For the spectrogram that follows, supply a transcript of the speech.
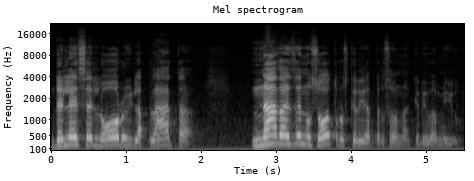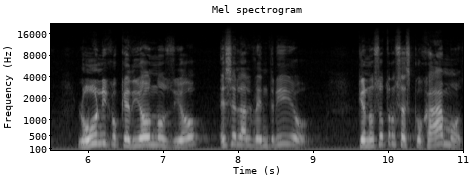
de Él es el oro y la plata, Nada es de nosotros, querida persona, querido amigo. Lo único que Dios nos dio es el albedrío, que nosotros escojamos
